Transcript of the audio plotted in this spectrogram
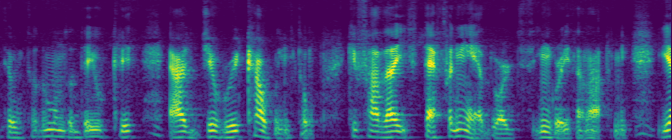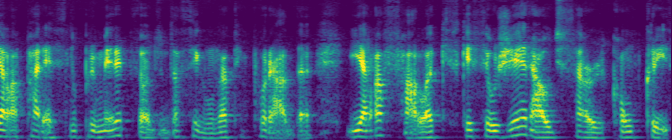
Apareceu em Todo Mundo Odeia o Chris é a Jerica Winton, que faz a Stephanie Edwards em Grey's Anatomy. E ela aparece no primeiro episódio da segunda temporada. E ela fala que esqueceu geral de sair com o Chris.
